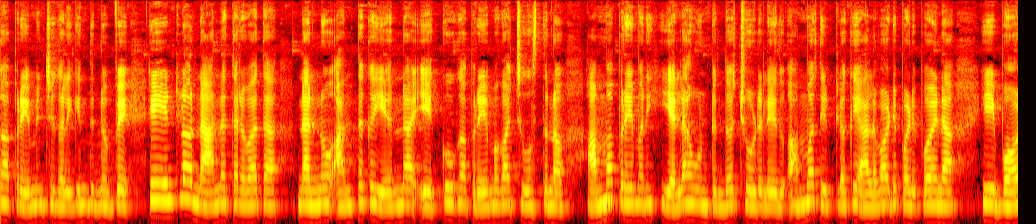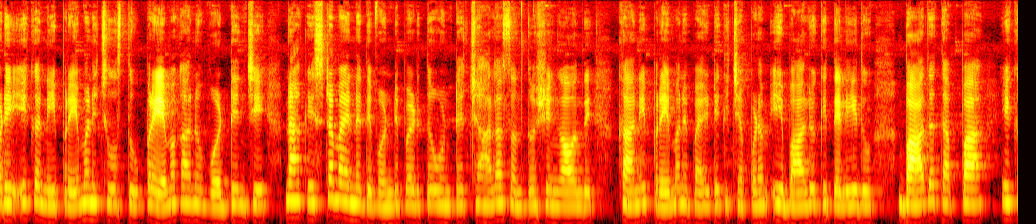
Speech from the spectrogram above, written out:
గా ప్రేమించగలిగింది నువ్వే. ఈ ఇంట్లో నాన్న తర్వాత నన్ను అంతక ఎన్నా ఎక్కువగా ప్రేమగా చూస్తున్నావు. అమ్మ ప్రేమని ఎలా ఉంటుందో చూడలేదు. అమ్మ తిట్లకి అలవాటు పడిపోయిన ఈ బాడీ ఇక నీ ప్రేమని చూస్తూ ప్రేమగా నువ్వు వడ్డించి నాకు ఇష్టమైనది వండి పెడుతూ ఉంటే చాలా సంతోషంగా ఉంది. కానీ ప్రేమని బయటికి చెప్పడం ఈ బాలుకి తెలియదు బాధ తప్ప ఇక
